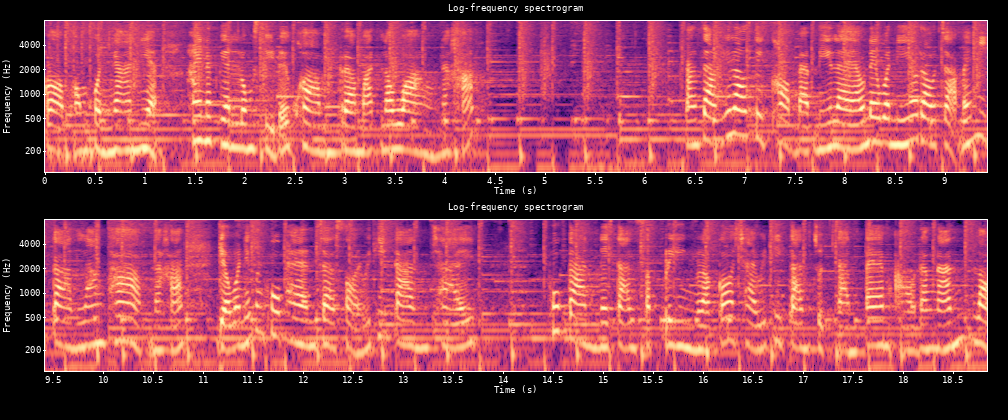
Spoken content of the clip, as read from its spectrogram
กรอบของผลงานเนี่ยให้นักเรียนลงสีด้วยความระมัดระวังนะคะ หลังจากที่เราติดขอบแบบนี้แล้ว ในวันนี้เราจะไม่มีการล่างภาพนะคะ เดี๋ยววันนี้คุณครูแพนจะสอนวิธีการใช้ผู้กันในการสปริง แล้วก็ใช้วิธีการจุดการแต้มเอาดังนั้น เรา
